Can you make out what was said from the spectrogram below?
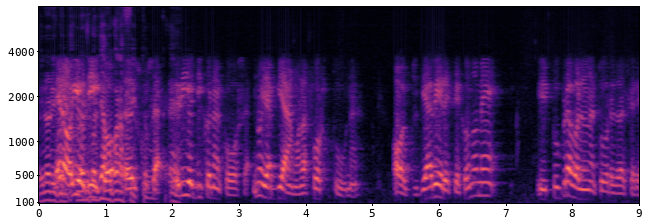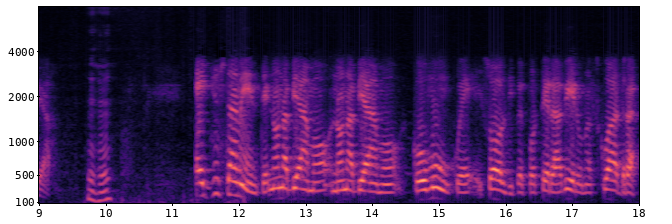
io lo, ricordo, Però io lo dico, con eh, affetto. scusa. Eh. io dico una cosa, noi abbiamo la fortuna oggi di avere, secondo me, il più bravo allenatore della Serie A. Mhm. E giustamente non abbiamo, non abbiamo comunque soldi per poter avere una squadra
